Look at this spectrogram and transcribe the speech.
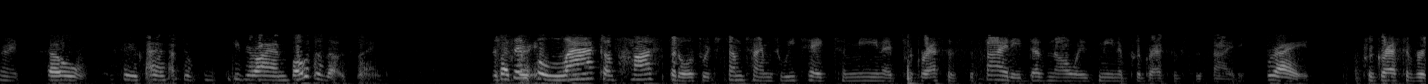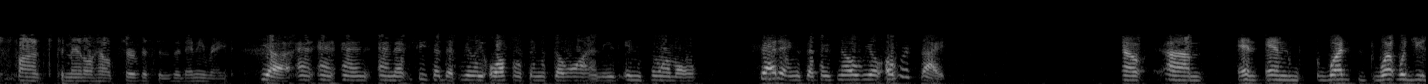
Right. So, so you kind of have to keep your eye on both of those things. The But simple lack of hospitals, which sometimes we take to mean a progressive society, doesn't always mean a progressive society. Right. A progressive response to mental health services, at any rate. Yeah, and and and, and that she said that really awful things go on in these informal settings that there's no real oversight. Now, um, and and what what would you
